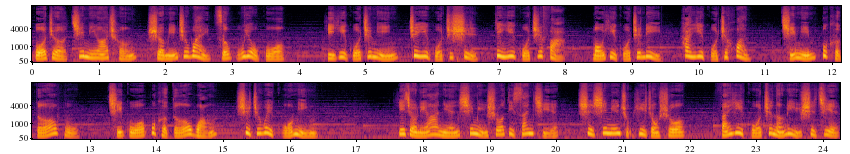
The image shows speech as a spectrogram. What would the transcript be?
国者，积民而成，舍民之外，则无有国。以一国之民，治一国之事，定一国之法，谋一国之利，汉一国之患。”其民不可得而武，其国不可得而亡，是之谓国民。一九零二年《新民说》第三节是新民主义中说：凡一国之能立于世界，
